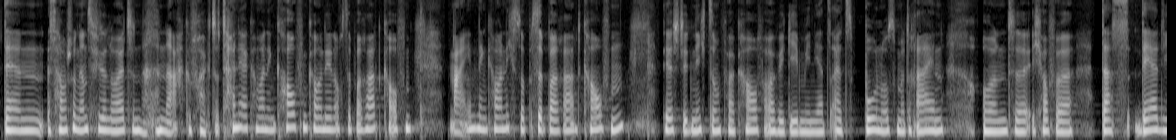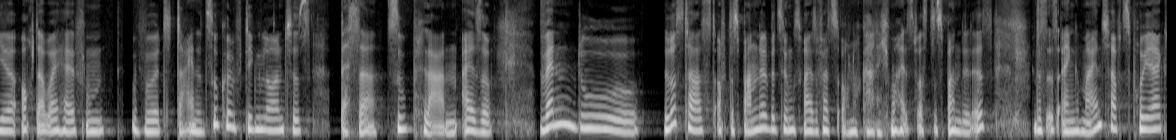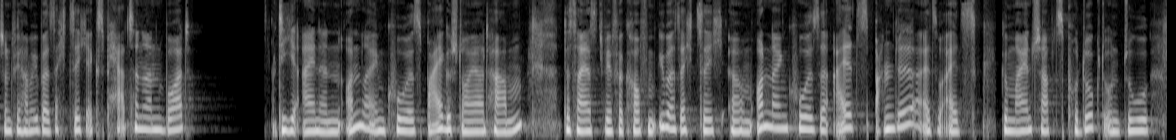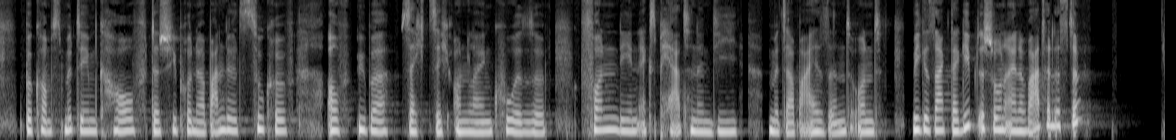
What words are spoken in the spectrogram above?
denn es haben schon ganz viele Leute nachgefragt, so Tanja, kann man den kaufen? Kann man den auch separat kaufen? Nein, den kann man nicht so separat kaufen. Der steht nicht zum Verkauf, aber wir geben ihn jetzt als Bonus mit rein. Und äh, ich hoffe, dass der dir auch dabei helfen wird, deine zukünftigen Launches besser zu planen. Also, Wenn du Lust hast auf das Bundle, beziehungsweise falls du auch noch gar nicht weißt, was das Bundle ist, das ist ein Gemeinschaftsprojekt und wir haben über 60 Expertinnen an Bord die einen Online-Kurs beigesteuert haben. Das heißt, wir verkaufen über 60 ähm, Online-Kurse als Bundle, also als Gemeinschaftsprodukt und du bekommst mit dem Kauf des Skipreneur Bundles Zugriff auf über 60 Online-Kurse von den Expertinnen, die mit dabei sind. Und wie gesagt, da gibt es schon eine Warteliste.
